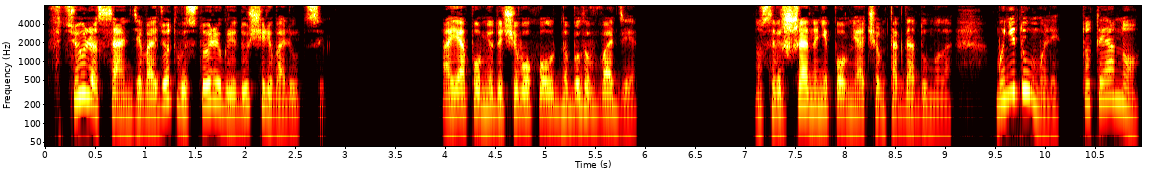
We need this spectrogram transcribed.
в Тюля-Санде войдет в историю грядущей революции. А я помню, до чего холодно было в воде. Но совершенно не помню, о чем тогда думала. Мы не думали, то-то и оно.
